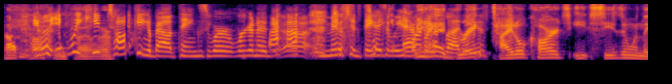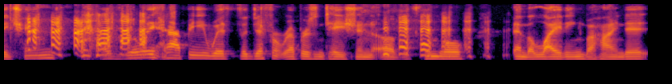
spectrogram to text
if, if, we keep talking about things, we're we're gonna uh, mention things that we we had great title cards each season when they changed. I was really happy with the different representation of the symbol and the lighting behind it,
